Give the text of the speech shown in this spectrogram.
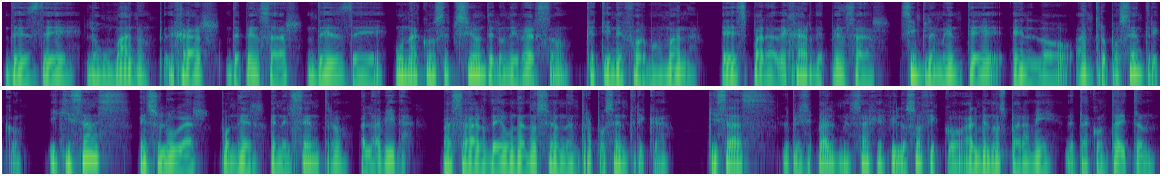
desde lo humano, dejar de pensar desde una concepción del universo que tiene forma humana es para dejar de pensar simplemente en lo antropocéntrico y quizás en su lugar poner en el centro a la vida, pasar de una noción antropocéntrica. Quizás el principal mensaje filosófico, al menos para mí, de Tacon Titan,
